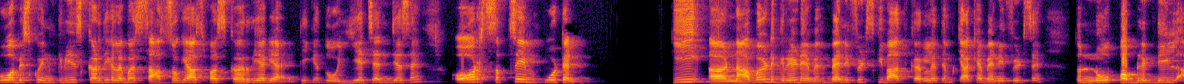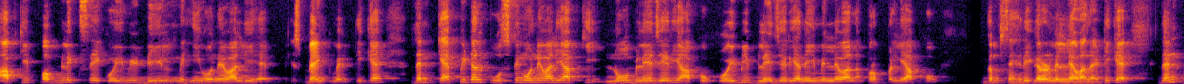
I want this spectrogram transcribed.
वो अब इसको इंक्रीज कर दिया, लगभग 700 के आसपास कर दिया गया है, ठीक है? तो ये चेंजेस है। और सबसे इंपॉर्टेंट कि नाबर्ड ग्रेड में बेनिफिट्स की बात कर लेते हैं क्या क्या बेनिफिट्स है। तो नो पब्लिक डील आपकी पब्लिक से कोई भी डील नहीं होने वाली है इस बैंक में, ठीक है? देन कैपिटल पोस्टिंग होने वाली आपकी। नो ब्लेज एरिया आपको कोई भी ब्लेज एरिया नहीं मिलने वाला प्रॉपरली आपको एकदम शहरीकरण मिलने वाला है ठीक है? देन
